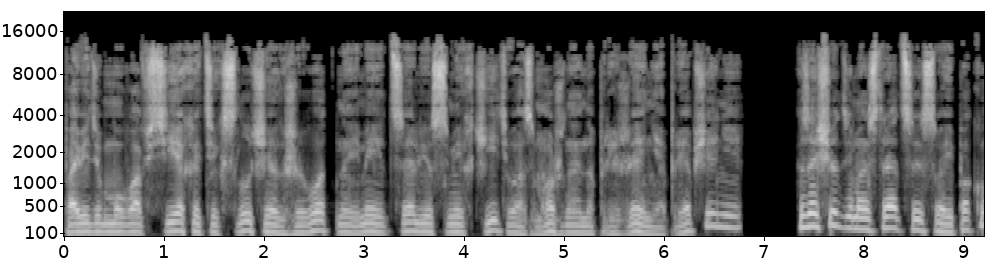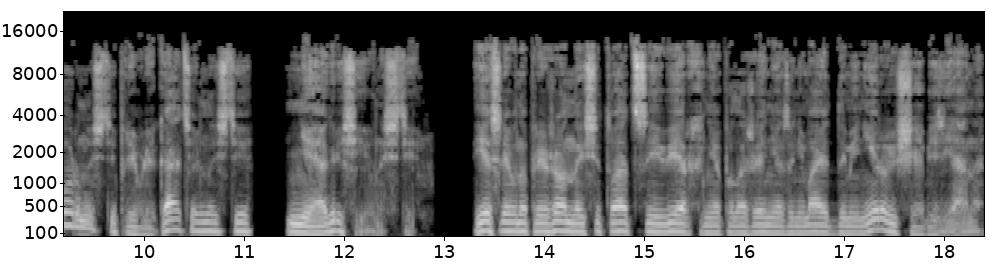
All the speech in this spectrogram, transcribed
По-видимому, во всех этих случаях животное имеет целью смягчить возможное напряжение при общении за счет демонстрации своей покорности, привлекательности, неагрессивности. Если в напряженной ситуации верхнее положение занимает доминирующая обезьяна,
